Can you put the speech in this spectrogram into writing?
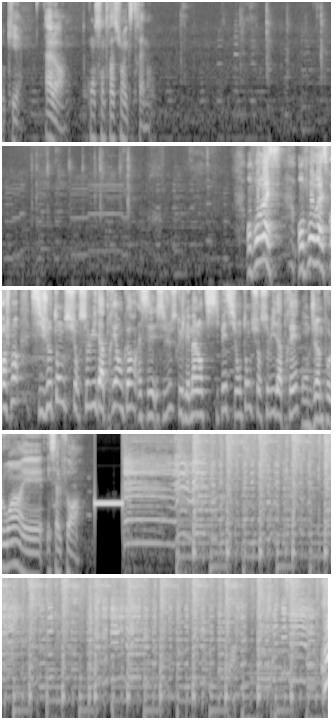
Ok. Alors, concentration extrême. On progresse, on progresse. Franchement, si je tombe sur celui d'après encore, c'est juste que je l'ai mal anticipé. Si on tombe sur celui d'après, on jump au loin et, et ça le fera. Quoi?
